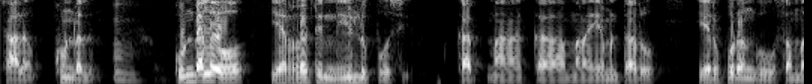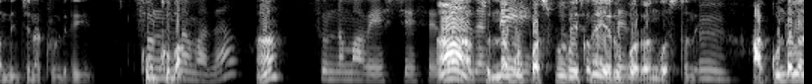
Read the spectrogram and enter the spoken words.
చాలా కుండలు. కుండలో ఎర్రటి నీళ్ళు పోసి మన మన ఏమంటారు ఎరుపు రంగు సంబంధించినటువంటిది కుంకుమ? సున్నమా వేస్ట్ పసుపు వేసిన ఎరుపు. రంగు వస్తుంది. ఆ కుండలో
